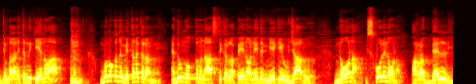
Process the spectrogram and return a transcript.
ඉතින් බලන්න එතනදී කියනවා උඹ මොකද මෙතන කරන්නේ? ඇඳුම් ඔක්කොම නාස්ති කරලා පේනව නේද මේකේ උජාරුව? නෝනා ඉස්කෝලේ නෝනා පර බැල්ලි.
